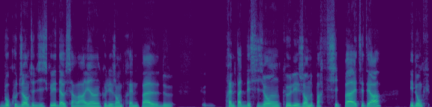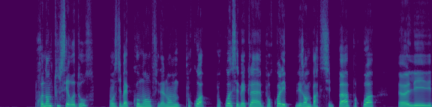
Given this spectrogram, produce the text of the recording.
Beaucoup de gens te disent que les DAO servent à rien, que les gens prennent pas de prennent pas de décision, que les gens ne participent pas, etc. Et donc, prenant tous ces retours, on se dit bah, comment finalement, pourquoi Pourquoi ces mecs-là, pourquoi les, gens ne participent pas Pourquoi euh, les,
